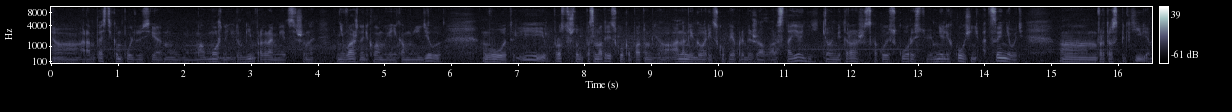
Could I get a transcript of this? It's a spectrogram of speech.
Э, Рантастиком пользуюсь я, ну, можно и другим программами, это совершенно не важно, рекламу я никому не делаю. Вот, и просто чтобы посмотреть, сколько потом, она мне говорит, сколько я пробежал, расстояние, километраж, с какой скоростью. И мне легко очень оценивать э, в ретроспективе,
